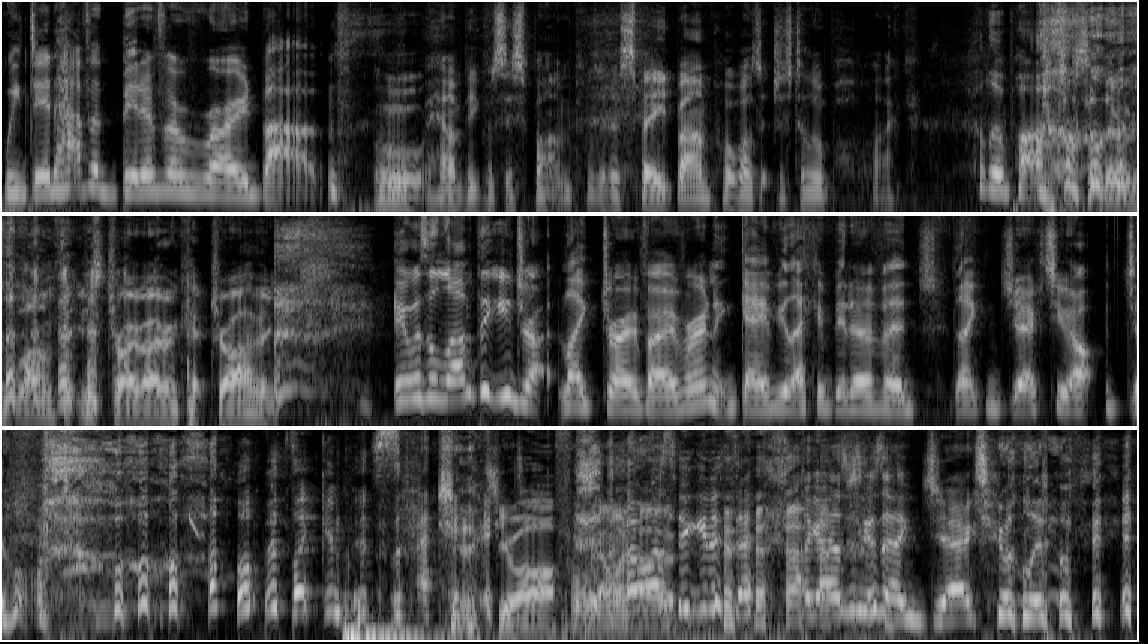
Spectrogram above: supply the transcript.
We did have a bit of a road bump. Ooh, how big was this bump? Was it a speed bump or was it just a little like A little pop. just a little lump that you just drove over and kept driving? It was a lump that you dro- like drove over, and it gave you like a bit of a like jerked you up. what was I gonna say? Jerked you off. Well, we don't want I to wasn't gonna say. Like I was just gonna say like jerked you a little bit.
